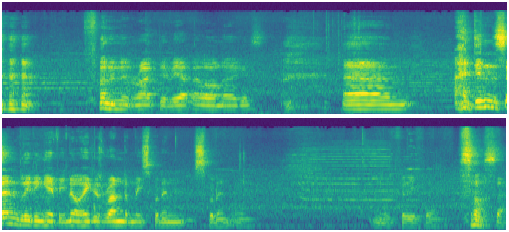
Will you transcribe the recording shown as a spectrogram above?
Fun and interactive, yeah. Hello, Nergus. Um, I didn't send Bleeding Hippie, no, he just randomly spun in, spun in. And it was pretty fun. So sad.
